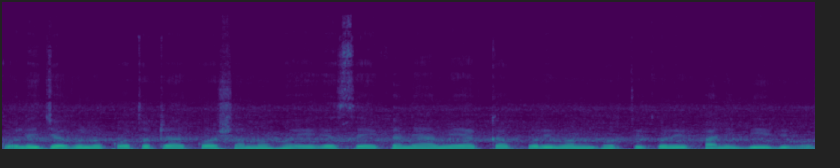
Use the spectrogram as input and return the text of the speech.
কলিজাগুলো কতটা কষানো হয়ে গেছে। এখানে আমি এক কাপ পরিমাণ ভর্তি করে পানি দিয়ে দেব।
